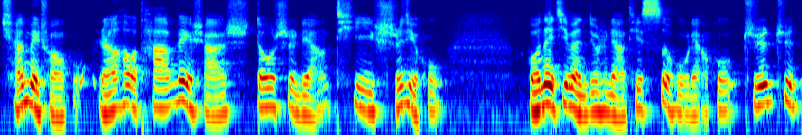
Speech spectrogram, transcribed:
全没窗户，然后它为啥是都是两梯十几户？国内基本就是两梯四户两户，至至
